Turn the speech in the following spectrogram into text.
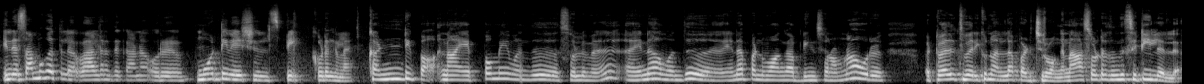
இந்த சமூகத்தில் வாழ்றதுக்கான ஒரு மோட்டிவேஷனல் ஸ்பீக் கொடுங்களேன். கண்டிப்பாக நான் எப்போவுமே வந்து சொல்லுவேன். ஏன்னா வந்து என்ன பண்ணுவாங்க அப்படின்னு சொன்னோம்னா ஒரு டுவெல்த் வரைக்கும் நல்லா படிச்சிருவாங்க. நான் சொல்கிறது வந்து சிட்டியில் இல்லை.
